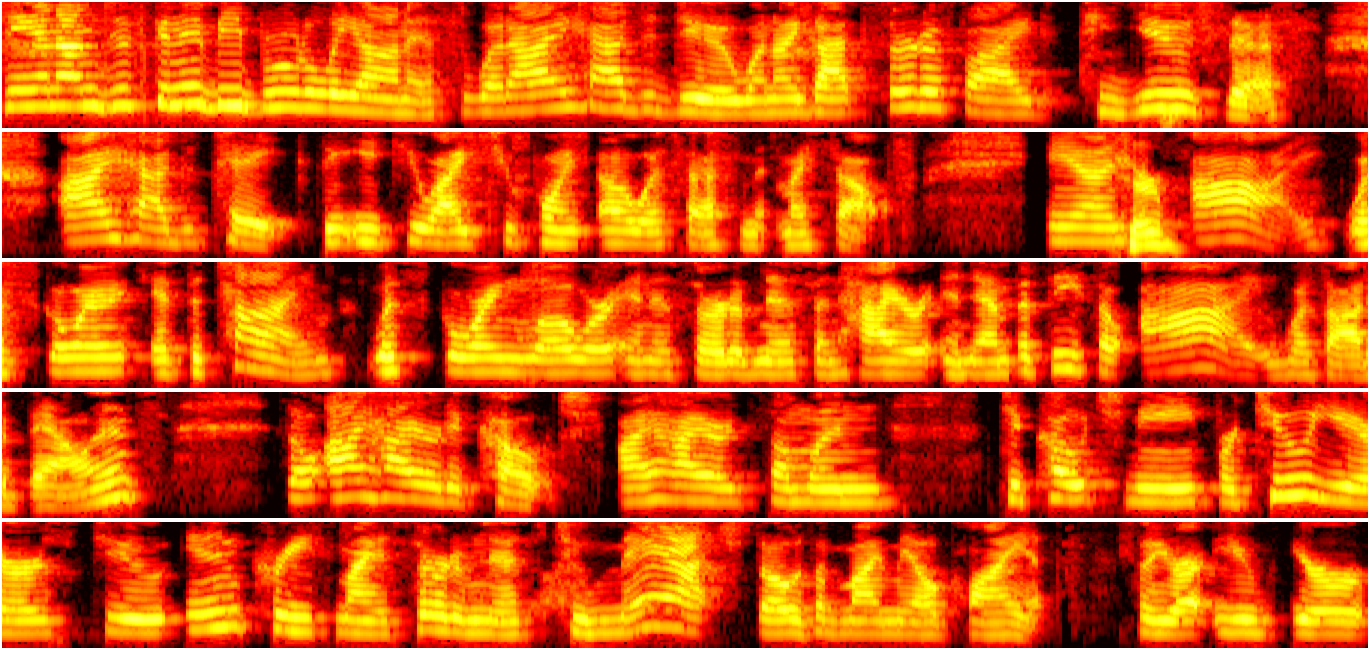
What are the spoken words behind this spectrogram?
Dan, I'm just going to be brutally honest. What I had to do when I got certified to use this, I had to take the EQI 2.0 assessment myself. And sure. I was scoring at the time was scoring lower in assertiveness and higher in empathy. So I was out of balance. So I hired a coach. I hired someone to coach me for two years to increase my assertiveness to match those of my male clients. So you're you you're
